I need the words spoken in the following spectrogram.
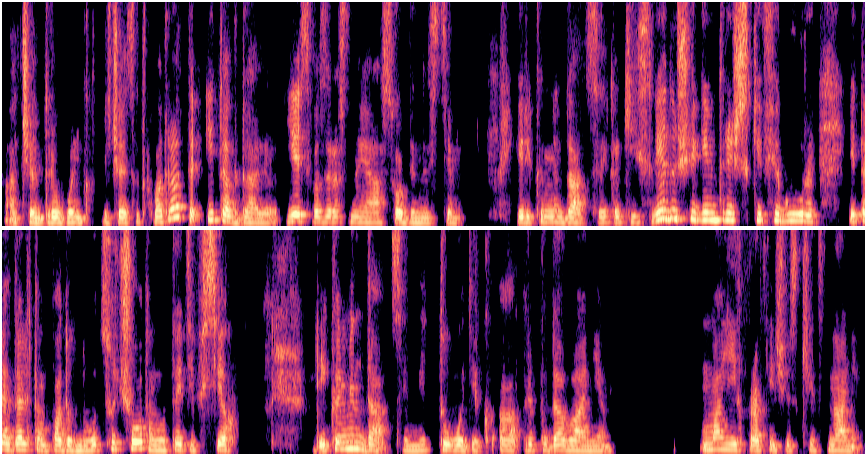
а, чем треугольник отличается от квадрата и так далее. Есть возрастные особенности и рекомендации, какие следующие геометрические фигуры и так далее и тому подобное. Вот с учетом вот этих всех рекомендаций, методик а, преподавания моих практических знаний,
